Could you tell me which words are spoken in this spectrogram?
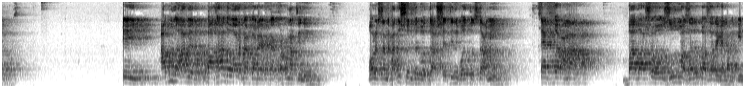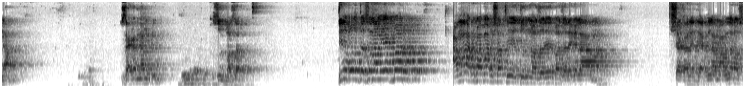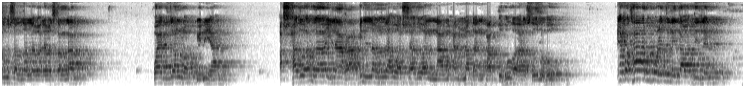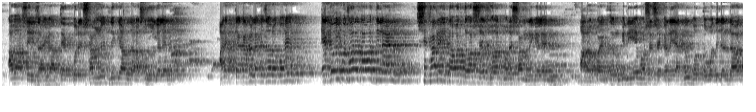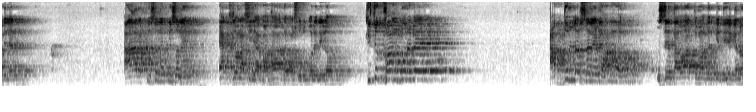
এই আবুল আহাবের বাধা দেওয়ার ব্যাপারে একটা ঘটনা তিনি বলেছেন, হাদিস শরীফের মধ্যে আসছে, তিনি বলতেছে, আমি একবার আমার বাবা সহ জুল মাজারের বাজারে গেলাম কিনা? জায়গার নাম কি? জুল মাজার তিনি বলতেছেন, আমি একবার আমার বাবার সাথে জুল মাজারের বাজারে গেলাম। সেখানে দেখলাম আল্লাহ রাসুল সাল্লাহ সাল্লাম কয়েকজন লোককে নিয়ে আশহাদু আল্লাহ ইলাহা ইল্লাল্লাহু আশহাদু আন্না মুহাম্মাদান আবদুহু ওয়া রাসূলুহু। এ কথার উপরে তিনি দাওয়াত দিলেন, আবার সেই জায়গা ত্যাগ করে সামনের দিকে আল্লাহ রাসূল গেলেন। আরেকটা কাফেলাকে জড়ো করে একই কথার দাওয়াত দিলেন, সেখানে দাওয়াত দেওয়া শেষ হওয়ার পরে সামনে গেলেন। আরও কয়েকজনকে নিয়ে বসে সেখানে একই বক্তব্য দিলেন, দাওয়াত দিলেন। আর পিছনে পিছনে একজন আসিয়া বাধা দেওয়া শুরু করে দিল। কিছুক্ষণ পূর্বে আবদুল্লার সালে মোহাম্মদ যে দাওয়াত তোমাদেরকে দিয়ে গেল,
